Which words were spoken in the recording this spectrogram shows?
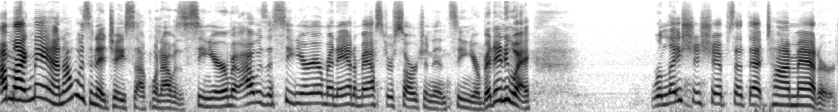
I'm like, man, I wasn't at JSOC when I was a senior airman. I was a senior airman and a master sergeant and senior. But anyway, relationships at that time mattered.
